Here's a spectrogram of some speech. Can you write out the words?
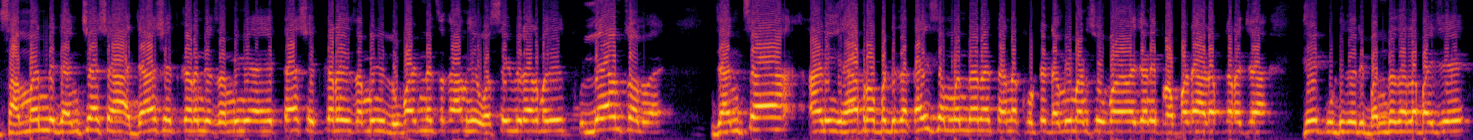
सामान्य ज्यांच्या शा- ज्या शेतकऱ्यांच्या जमिनी आहेत त्या शेतकऱ्यांच्या जमिनी लुबाडण्याचं काम हे वसई विरारमध्ये खुल्लेआम चालू आहे. ज्यांचा आणि ह्या प्रॉपर्टीचा काही संबंध नाही त्यांना खोटे डमी माणसं उभारायचे आणि प्रॉपर्टी अडप करायच्या. हे कुठेतरी बंद झालं पाहिजे.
